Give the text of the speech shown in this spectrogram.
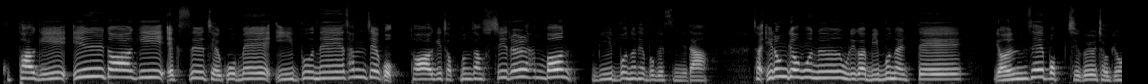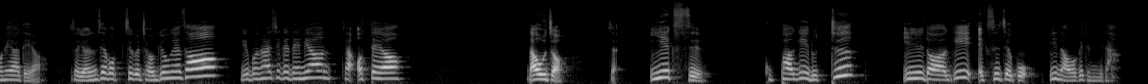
곱하기 1 더하기 x제곱의 2분의 3제곱 더하기 적분상수 c를 한번 미분을 해보겠습니다. 자, 이런 경우는 우리가 미분할 때 연쇄 법칙을 적용을 해야 돼요. 그래서 연쇄 법칙을 적용해서 미분을 하시게 되면 자, 어때요? 나오죠? 자, 2x 곱하기 루트 1 더하기 x제곱이 나오게 됩니다.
